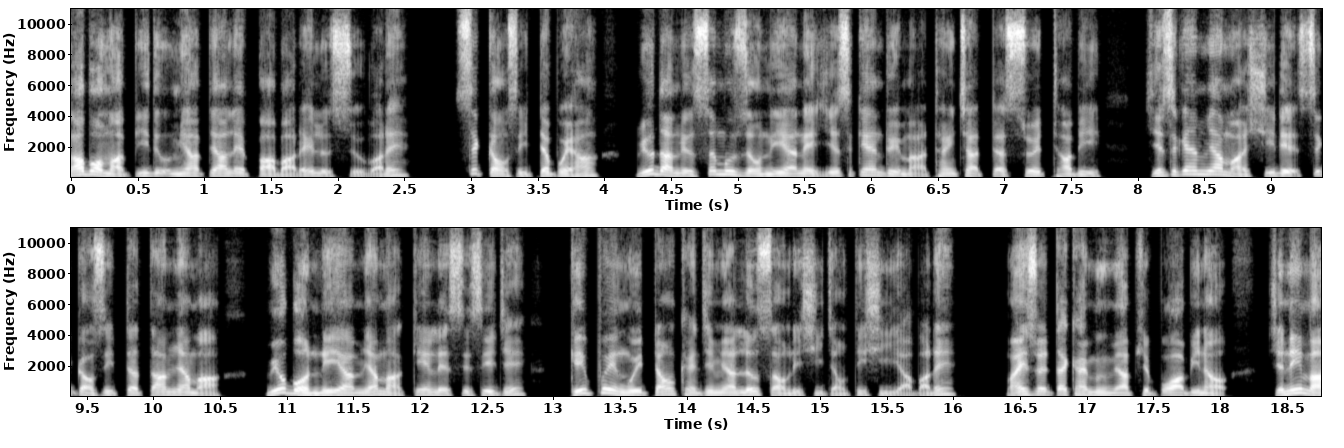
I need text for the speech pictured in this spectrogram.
ကားပေါ်မှာပြည်သူအများပြားလဲပါပါတယ်လို့ဆိုပါတယ်။စစ်ကောင်စီတပ်ဖွဲ့ဟာမြို့သားမျိုးစစ်မှုစုံနေရာနဲ့ရဲစခန်းတွေမှာအထိုင်ချတပ်ဆွဲထားပြီးရဲစခန်းများမှာရှိတဲ့စစ်ကောင်စီတပ်သားများမှာမြို့ပေါ်နေရာများမှာကင်းလက်စစ်ဆေးခြင်းဂိတ်ဖွင့်ငွေတောင်းခံခြင်းများလှုပ်ဆောင်နေရှိကြောင်းသိရှိရပါတယ်။မိုင်းဆွဲတိုက်ခိုက်မှုများဖြစ်ပွားပြီးနောက်ယနေ့မှာ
